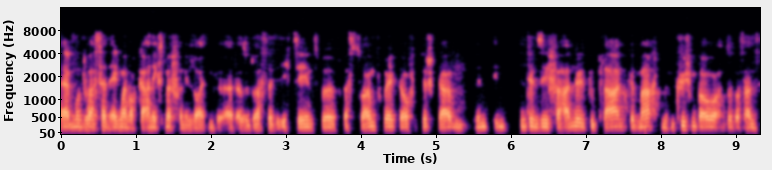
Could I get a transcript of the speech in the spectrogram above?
Ähm, und du hast halt irgendwann auch gar nichts mehr von den Leuten gehört. Also du hast halt ich zehn, zwölf Restaurantprojekte auf den Tisch gehabt, in, in, intensiv verhandelt, geplant, gemacht mit dem Küchenbauer und sowas alles.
